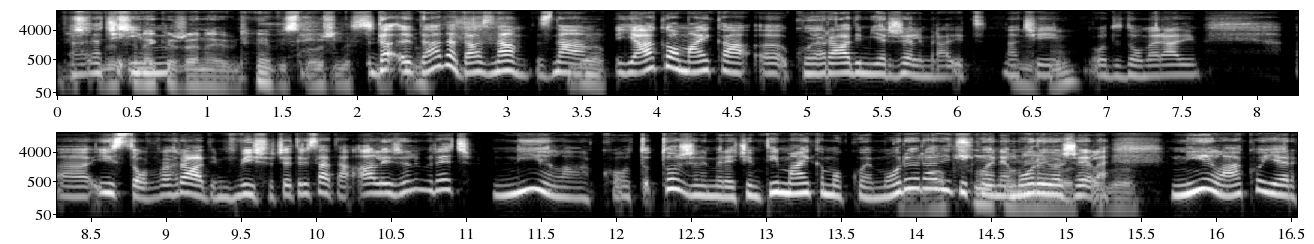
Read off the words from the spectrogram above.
Mislim znači da se neke žene ne bi složile s da, da, da, da, znam, znam. Da. Ja kao majka uh, koja radim jer želim raditi, znači Mhm. od doma radim, uh, isto radim više od četiri sata, ali želim reći nije lako. To, to želim reći tim majkama koje moraju raditi i koje ne moraju, lako, žele. da. Nije lako jer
